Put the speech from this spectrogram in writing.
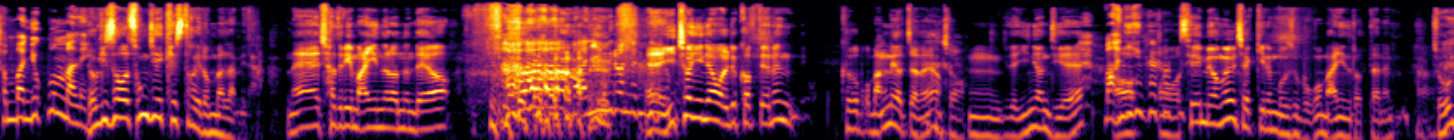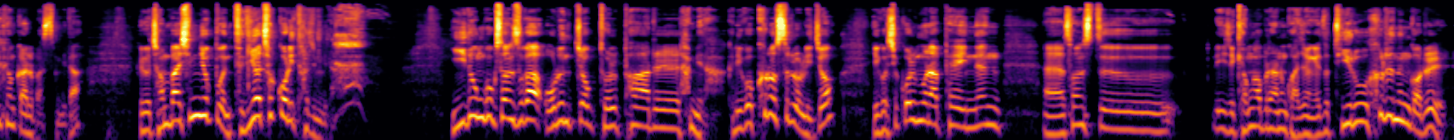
전반 6분 만에. 여기서 송지혜 캐스터가 이런 말 합니다. 네, 차들이 많이 늘었는데요. 많이 늘었는데. 네, 2002년 월드컵 때는 그거 보고 막내였잖아요. 그렇죠. 음, 근데 2년 뒤에 많이 어, 어, 3명을 제끼는 모습 보고 많이 늘었다는 좋은 평가를 받습니다. 그리고 전반 16분 드디어 첫 골이 터집니다. 이동국 선수가 오른쪽 돌파를 합니다. 그리고 크로스를 올리죠. 이것이 골문 앞에 있는 어, 선수들이 이제 경합을 하는 과정에서 뒤로 흐르는 거를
